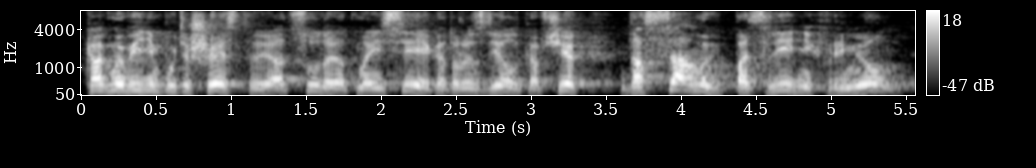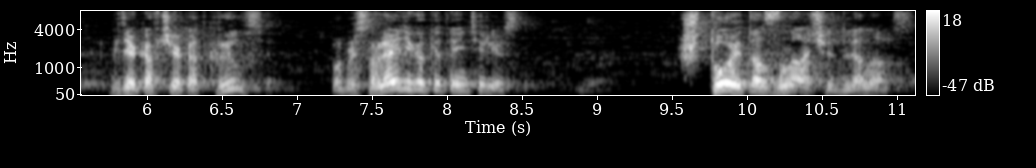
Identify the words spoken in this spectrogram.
Как мы видим путешествие отсюда, от Моисея, который сделал ковчег, до самых последних времен, где ковчег открылся. Вы представляете, как это интересно? Что это значит для нас?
